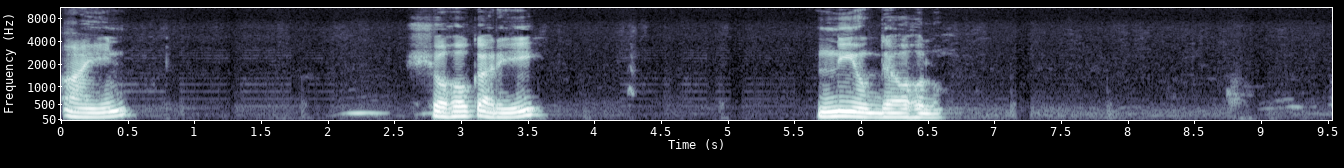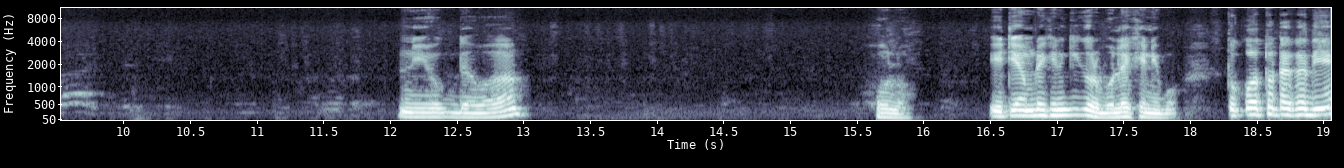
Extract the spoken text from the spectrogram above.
আইন সহকারী নিয়োগ দেওয়া হলো। নিয়োগ দেওয়া হলো। এটি আমরা এখানে কি করব? লিখে নিব। তো কত টাকা দিয়ে?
